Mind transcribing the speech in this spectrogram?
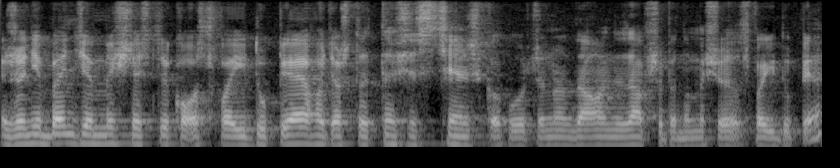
że nie będzie myśleć tylko o swojej dupie, chociaż to też jest ciężko, kurczę, no da- one zawsze będą myśleć o swojej dupie,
